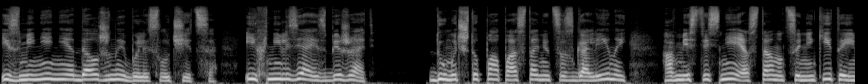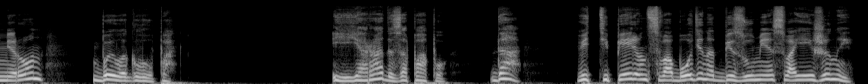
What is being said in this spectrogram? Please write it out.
изменения должны были случиться, их нельзя избежать. Думать, что папа останется с Галиной, а вместе с ней останутся Никита и Мирон, было глупо. И я рада за папу. Да, ведь теперь он свободен от безумия своей жены.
